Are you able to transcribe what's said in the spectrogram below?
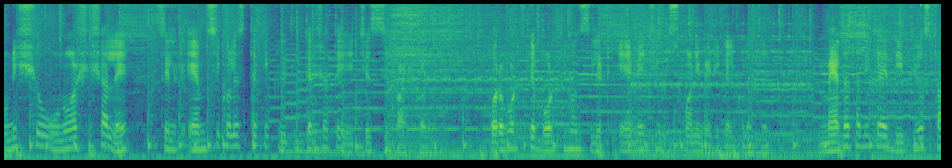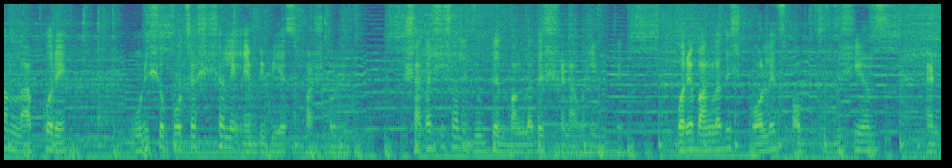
উনিশশো উনআশি সালে সিলেট এমসি কলেজ থেকে কৃতিত্বের সাথে এইচএসসি পাশ করেন। পরবর্তীতে ভর্তি হন Sylhet M A G Osmani medical কলেজে। মেধা তালিকায় দ্বিতীয় স্থান লাভ করে উনিশশো পঁচাশি সালে এমবিবিএস পাশ করেন। সাতাশি সালে যোগ দেন বাংলাদেশ সেনাবাহিনীতে। পরে Bangladesh college of physicians and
